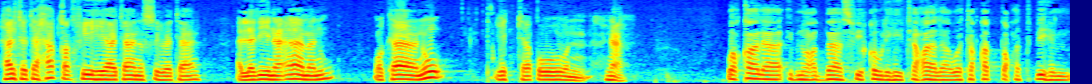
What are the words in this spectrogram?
هل تتحقق فيه هاتان الصفتان الذين آمنوا وكانوا يتقون. نعم. وقال ابن عباس في قوله تعالى وتقطعت بهم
